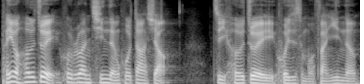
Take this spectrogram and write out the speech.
朋友喝醉会乱亲人或大笑，自己喝醉会是什么反应呢？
